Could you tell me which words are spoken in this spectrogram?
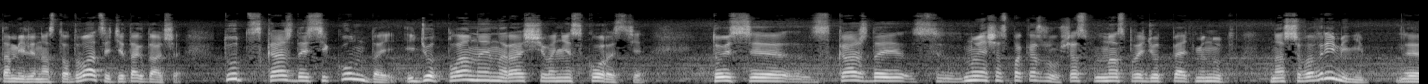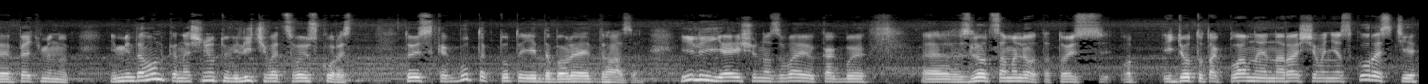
там или на 120 и так дальше. Тут с каждой секундой идет плавное наращивание скорости. То есть э, с каждой, ну я сейчас покажу, сейчас у нас пройдет 5 минут нашего времени, 5 э, минут, и медогонка начнет увеличивать свою скорость. То есть как будто кто-то ей добавляет газа. Или я еще называю как бы э, взлет самолета. То есть вот идет вот так плавное наращивание скорости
